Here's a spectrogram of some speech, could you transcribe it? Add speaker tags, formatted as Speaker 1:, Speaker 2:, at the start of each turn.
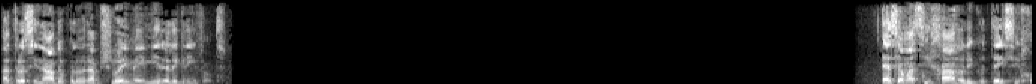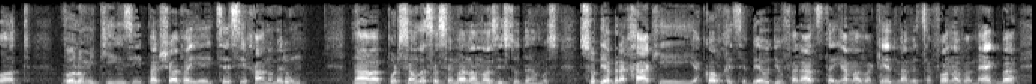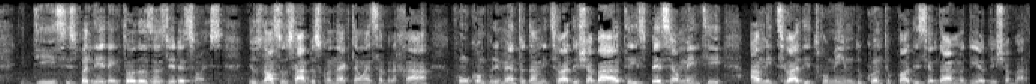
Speaker 1: patrocinado pelo Rab Shloime Mirele Greenwald. Essa é uma Sikha no Likutei Sichot, volume 15, Parsha Vayetze, Sikha número 1. Na porção dessa semana nós estudamos sobre a brachá que Yaakov recebeu de Ufaratz Tayam Avakedma Vetzafon Avanegba de se expandir em todas as direções. E os nossos sábios conectam essa brachá com o cumprimento da mitzvah de Shabbat, especialmente a mitzvah de Trumim, do quanto pode se andar no dia de Shabbat.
